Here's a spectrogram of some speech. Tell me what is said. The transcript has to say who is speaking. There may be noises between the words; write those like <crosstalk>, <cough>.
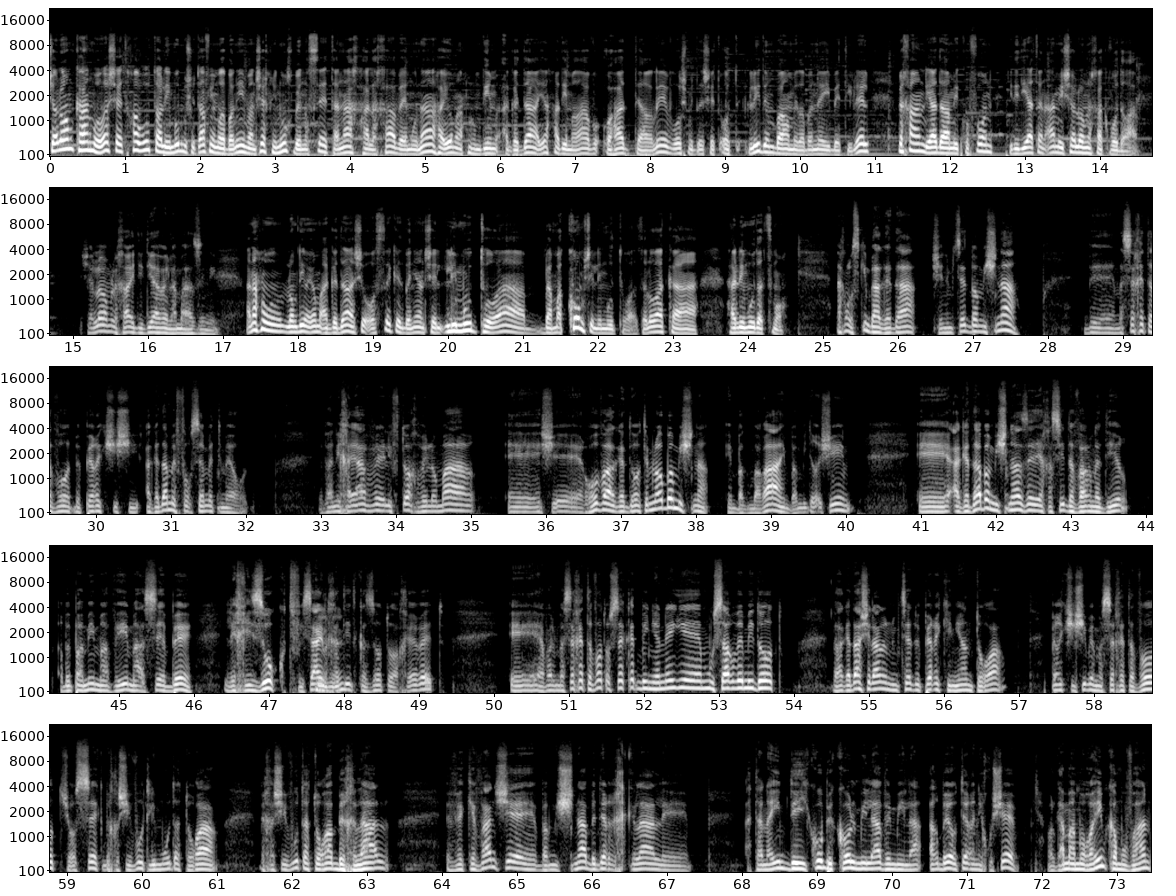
Speaker 1: שלום, כאן מורשת חברותא לימוד משותף עם רבנים ואנשי חינוך בנושא תנ"ך, הלכה ואמונה. היום אנחנו לומדים אגדה יחד עם הרב אוהד תיארלב, ראש מדרשת אות לידנבאום מרבני בית הלל, וכאן ליד המיקרופון ידידיה תנעמי, שלום לך כבוד הרב.
Speaker 2: שלום לך ידידיה ולמאזינים.
Speaker 1: אנחנו לומדים היום אגדה שעוסקת בעניין של לימוד תורה במקום של לימוד תורה, זה לא רק ה- הלימוד עצמו.
Speaker 2: אנחנו עוסקים בהגדה שנמצאת במשנה, במסכת אבות, בפרק שישי, אגדה מפורסמת מאוד. ואני חייב אה, לפתוח ולומר אה, שרוב האגדות הן לא במשנה, הן בגמרא, הן במדרשים. אה, אגדה במשנה זה יחסית דבר נדיר. הרבה פעמים מביאים מעשה ב לחיזוק תפיסה
Speaker 1: מהמם.
Speaker 2: הלכתית כזאת או אחרת. אה, אבל מסכת אבות עוסקת בענייני אה, מוסר ומידות. והאגדה שלנו נמצאת בפרק עניין תורה, פרק שישי במסכת אבות, שעוסק בחשיבות לימוד התורה, בחשיבות התורה בכלל, וכיוון שבמשנה בדרך כלל אה, התנאים דייקו בכל מילה ומילה, הרבה יותר אני חושב, אבל גם האמוראים כמובן,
